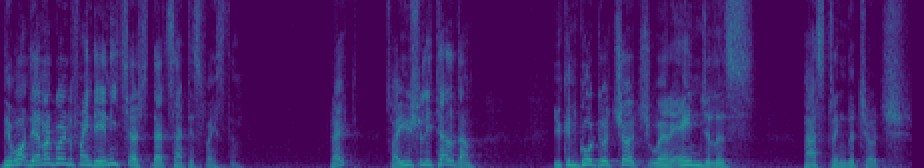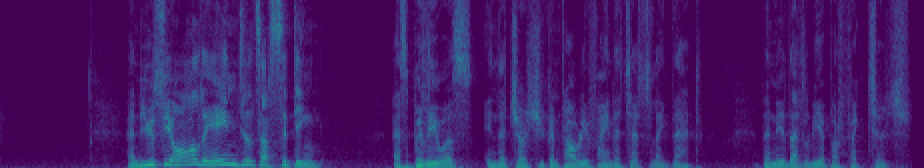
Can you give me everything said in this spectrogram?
They want, they're not going to find any church that satisfies them. Right? So I usually tell them, you can go to a church where angel is pastoring the church. And you see all the angels are sitting as believers in the church. You can probably find a church like that. Then that will be a perfect church.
